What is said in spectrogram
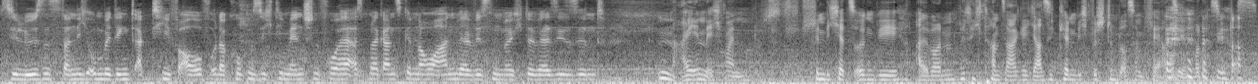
Sie lösen es dann nicht unbedingt aktiv auf oder gucken sich die Menschen vorher erstmal ganz genau an, wer wissen möchte, wer sie sind. Nein, ich meine, finde ich jetzt irgendwie albern, wenn ich dann sage, ja, Sie kennen mich bestimmt aus dem Fernsehen oder so. ja. Das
